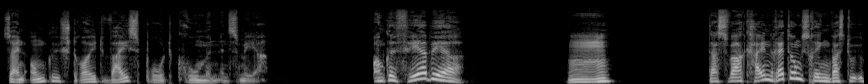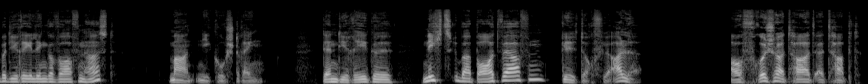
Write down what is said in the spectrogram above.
Sein Onkel streut Weißbrotkrumen ins Meer. Onkel Fährbär! Hm? Das war kein Rettungsring, was du über die Reling geworfen hast? mahnt Nico streng. Denn die Regel Nichts über Bord werfen gilt doch für alle. Auf frischer Tat ertappt,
